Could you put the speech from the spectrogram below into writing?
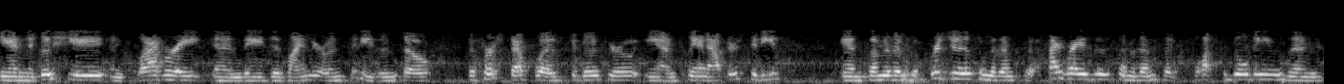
and negotiate and collaborate, and they design their own cities. And so the first step was to go through and plan out their cities and some of them put bridges, some of them put high rises, some of them put lots of buildings, and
